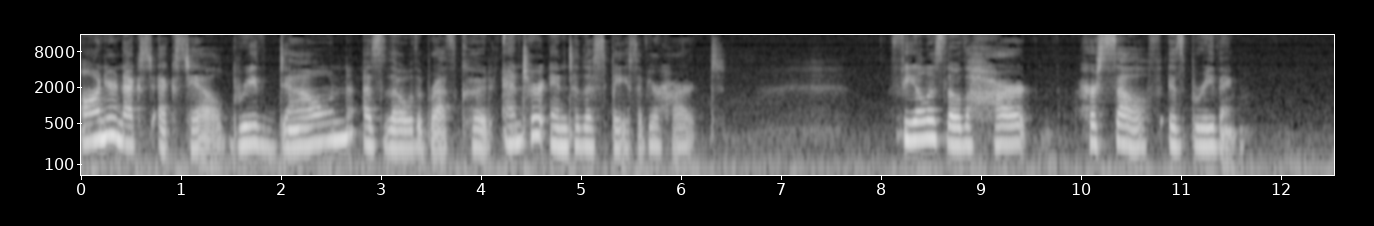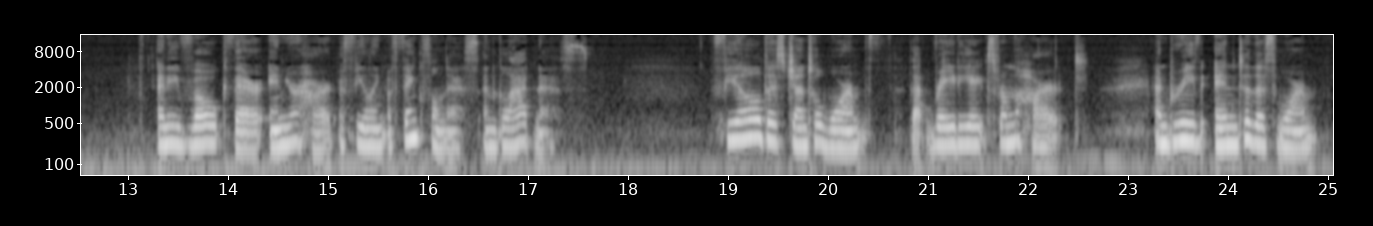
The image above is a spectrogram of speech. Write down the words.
On your next exhale, breathe down as though the breath could enter into the space of your heart. Feel as though the heart herself is breathing. And evoke there in your heart a feeling of thankfulness and gladness. Feel this gentle warmth that radiates from the heart and breathe into this warmth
